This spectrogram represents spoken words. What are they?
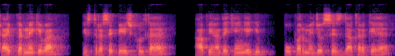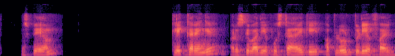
टाइप करने के बाद इस तरह से पेज खुलता है। आप यहाँ देखेंगे कि ऊपर में जो सिजदा करके है, उस पर हम क्लिक करेंगे और उसके बाद ये पूछता है कि अपलोड पीडीएफ फ़ाइल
